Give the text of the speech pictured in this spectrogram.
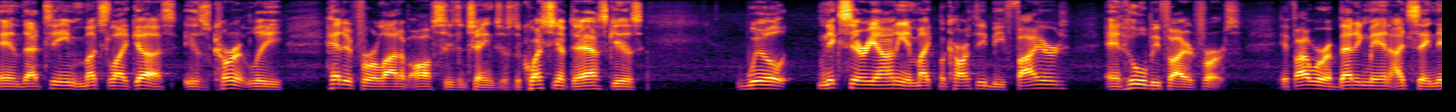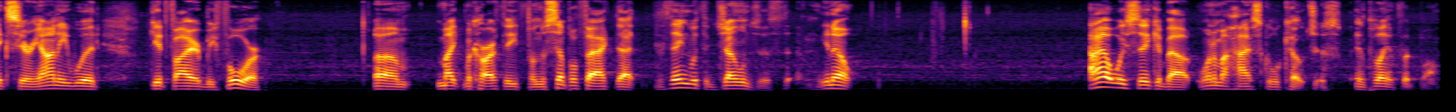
And that team, much like us, is currently headed for a lot of offseason changes. The question you have to ask is will Nick Sirianni and Mike McCarthy be fired, and who will be fired first? If I were a betting man, I'd say Nick Sirianni would get fired before um, Mike McCarthy from the simple fact that the thing with the Joneses, you know, I always think about one of my high school coaches in playing football.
